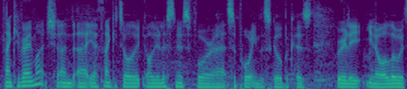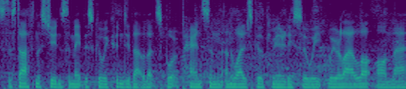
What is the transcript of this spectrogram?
Thank you very much, and uh, yeah, thank you to all, all your listeners for uh, supporting the school because really, you know, although it's the staff and the students that make the school, we couldn't do that without the support of parents and, and the wider school community. So we, we rely a lot on uh,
